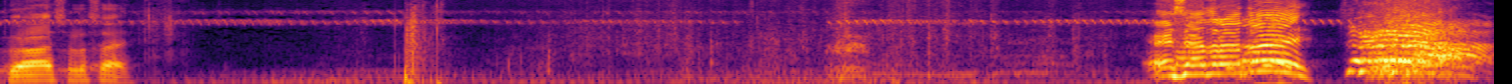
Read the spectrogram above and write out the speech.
Doa selesai. Esa Trate!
